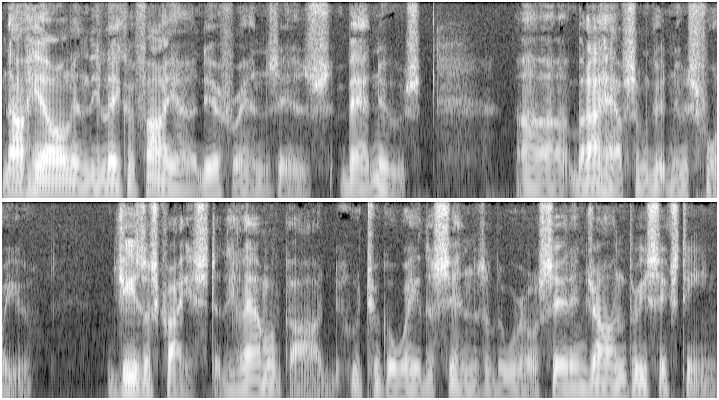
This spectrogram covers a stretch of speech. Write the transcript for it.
Now, hell in the lake of fire, dear friends, is bad news. Uh, but I have some good news for you. Jesus Christ, the Lamb of God, who took away the sins of the world, said in John 3:16,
